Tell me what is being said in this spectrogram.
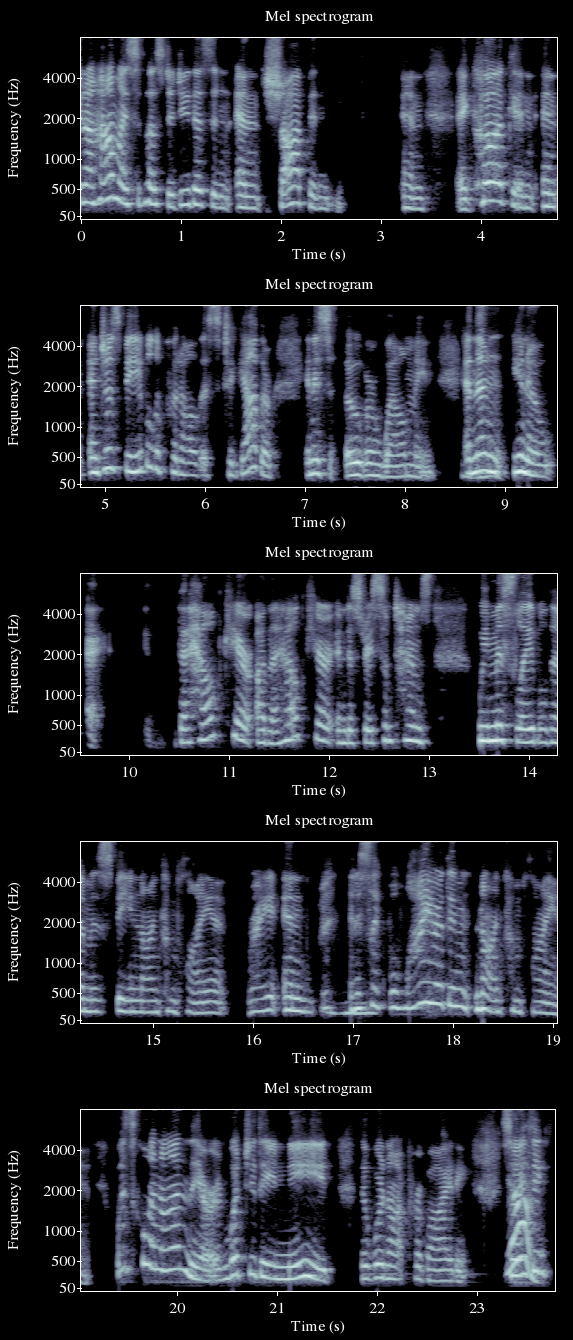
you know how am i supposed to do this and, and shop and and and cook and and and just be able to put all this together and it's overwhelming mm-hmm. and then you know eh, the healthcare on the healthcare industry sometimes we mislabel them as being non-compliant right and mm-hmm. and it's mm-hmm. like well why are they non-compliant what's going on there and what do they need that we're not providing so yeah. i think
